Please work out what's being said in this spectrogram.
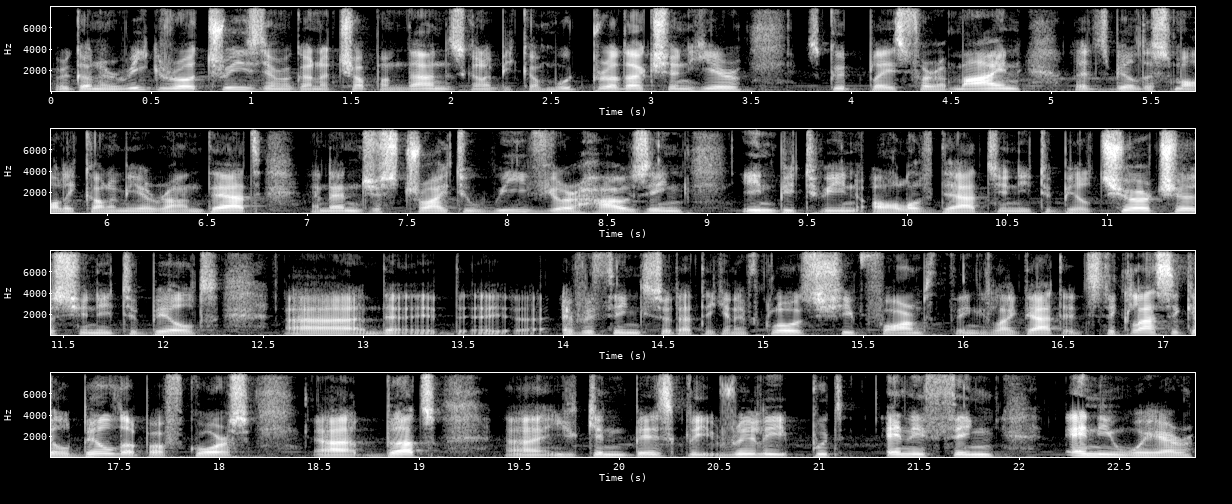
we're gonna regrow trees, and we're gonna chop them down. It's gonna become wood production here. It's a good place for a mine. Let's build a small economy economy around that and then just try to weave your housing in between all of that. You need to build churches you need to build uh, the, the, uh, everything so that they can have clothes sheep farms things like that. It's the classical build up of course uh, but uh, you can basically really put anything anywhere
